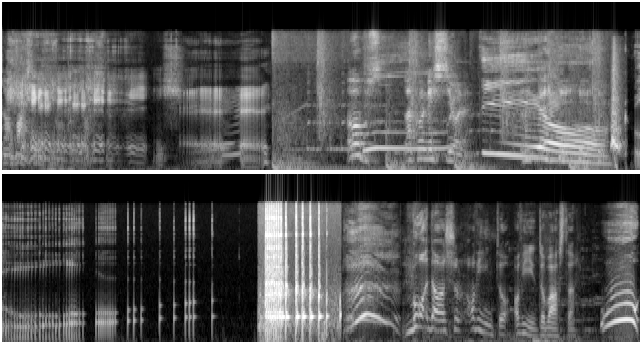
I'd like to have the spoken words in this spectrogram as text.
No, basta. Ops, la connessione. Dio. Mo, no, sono- ho vinto, ho vinto, basta. Uh,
